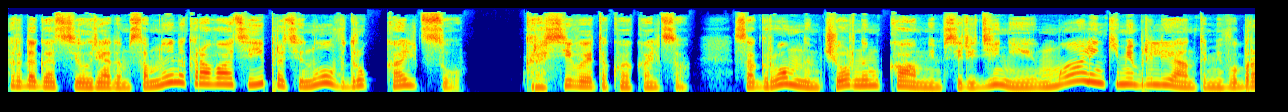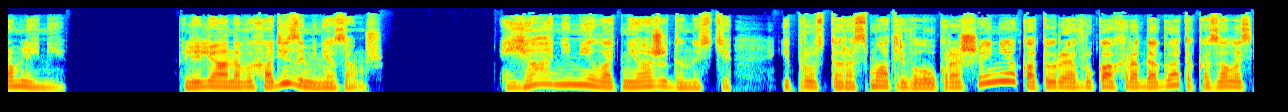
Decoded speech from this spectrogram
Радагат сел рядом со мной на кровати и протянул вдруг кольцо. Красивое такое кольцо, с огромным черным камнем в середине и маленькими бриллиантами в обрамлении. «Лилиана, выходи за меня замуж». Я онемела от неожиданности и просто рассматривала украшение, которое в руках Радагат оказалось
